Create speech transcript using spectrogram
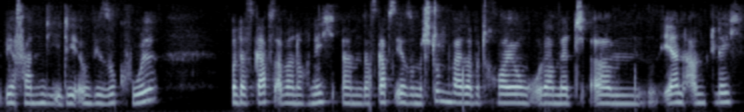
wir fanden die Idee irgendwie so cool. Und das gab es aber noch nicht. Ähm, das gab es eher so mit stundenweiser Betreuung oder mit ähm, ehrenamtlich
